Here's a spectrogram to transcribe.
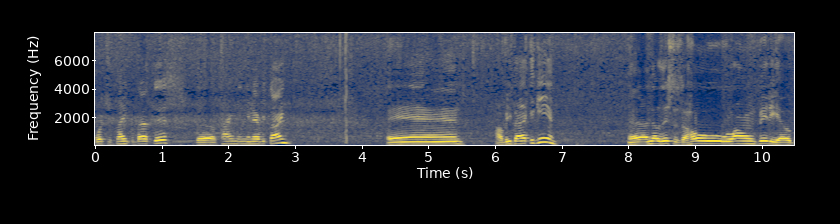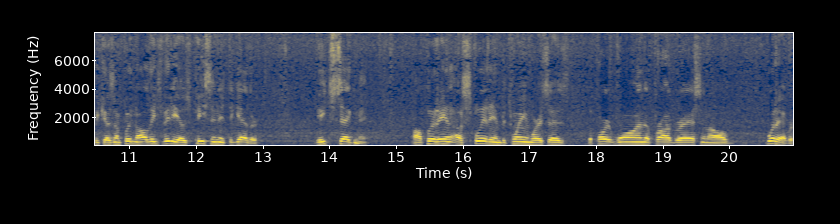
what you think about this. The painting and everything. And I'll be back again. Now, I know this is a whole long video because I'm putting all these videos, piecing it together. Each segment. I'll put in a split in between where it says the part one, the progress, and all, whatever.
